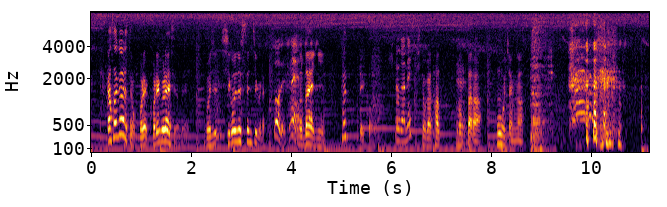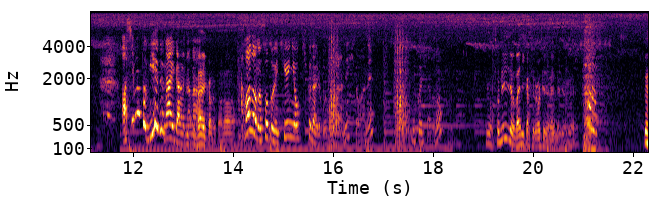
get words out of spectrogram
高さがあるってもこれこれぐらいですよね。4 5 0センチぐらい。そうですね。の台にふってこう人がね。人が立っ乗ったら、ももちゃんが 足元見えてないからかな。ないからかな。窓の外で急に大きくなるもんだからね人がね。びっくりしたの？でもそれ以上何かするわけじゃないんだけどね。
